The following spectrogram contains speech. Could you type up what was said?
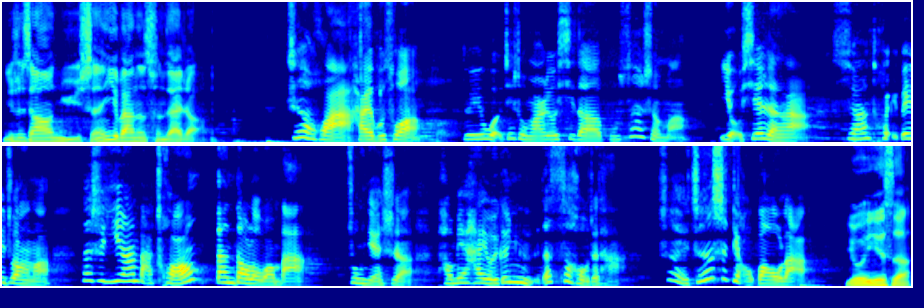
你是像女神一般的存在着。这话还不错，对于我这种玩游戏的不算什么。有些人啊，虽然腿被撞了，但是依然把床搬到了网吧。重点是旁边还有一个女的伺候着他，这也真是屌爆了。有意思。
